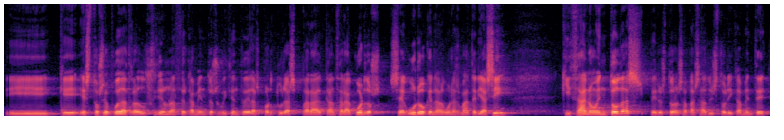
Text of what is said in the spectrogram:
y que esto se pueda traducir en un acercamiento suficiente de las posturas para alcanzar acuerdos, seguro que en algunas materias sí, quizá no en todas, pero esto nos ha pasado históricamente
